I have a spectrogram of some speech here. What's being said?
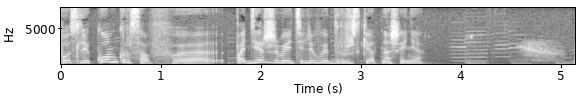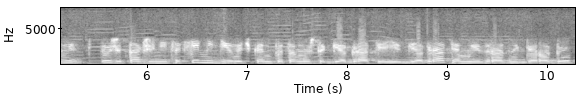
после конкурсов э, поддерживаете ли вы дружеские отношения? Ну, тоже так же не со всеми девочками, потому что география есть география, мы из разных городов,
